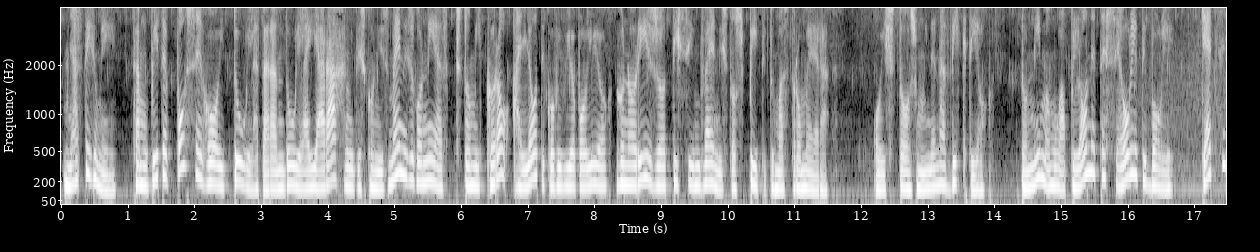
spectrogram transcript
Μια στιγμή Θα μου πείτε πώς εγώ η Τούλα, τα Ραντούλα, η αράχνη της κονισμένης γωνίας στο μικρό αλλιώτικο βιβλιοπωλείο γνωρίζω τι συμβαίνει στο σπίτι του Μαστρομέρα. Ο ιστός μου είναι ένα δίκτυο. Το νήμα μου απλώνεται σε όλη την πόλη. Κι έτσι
